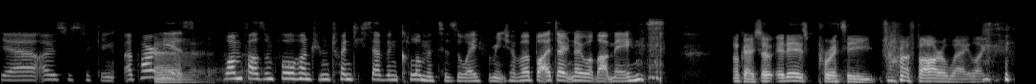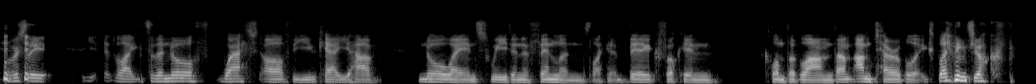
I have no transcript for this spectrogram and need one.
yeah, I was just looking. Apparently, it's Uh, 1,427 kilometers away from each other, but I don't know what that means. Okay, so it is pretty far, far away. Like obviously, like to the northwest of the UK, you have Norway and Sweden and Finland, like a big fucking clump of land. I'm I'm terrible at explaining geography.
